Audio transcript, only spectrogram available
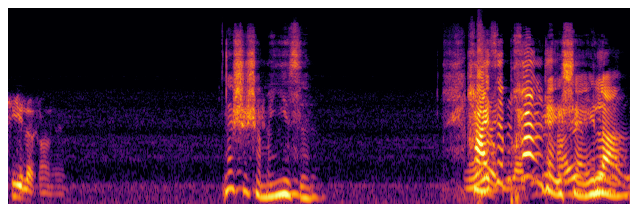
气了，上的。那是什么意思？孩子判给谁了？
